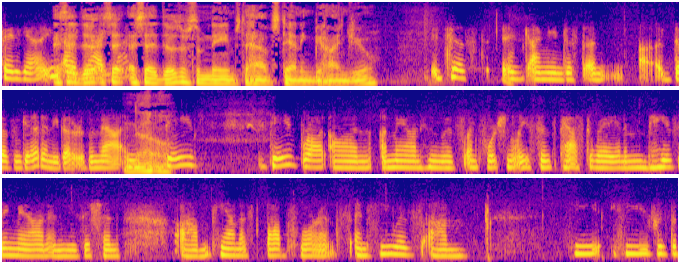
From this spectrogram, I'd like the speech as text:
say it again. I said, Uh, yeah, I said, I said, those are some names to have standing behind you. it just it, i mean just uh, uh, doesn't get any better than that and No. dave dave brought on a man who has unfortunately since passed away an amazing man and musician um, pianist bob florence and he was um, he he was the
